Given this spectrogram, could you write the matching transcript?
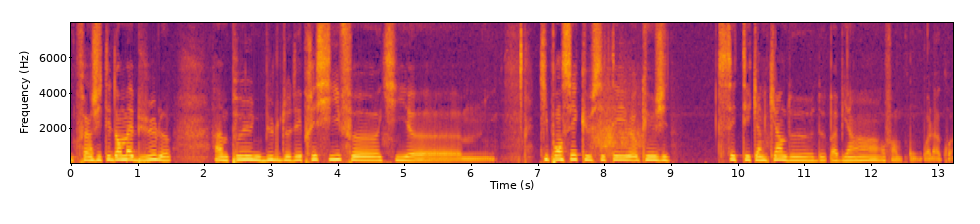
enfin j'étais dans ma bulle, un peu une bulle de dépressif qui qui pensait que c'était que j'ai c'était quelqu'un de, de pas bien, enfin bon voilà quoi.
